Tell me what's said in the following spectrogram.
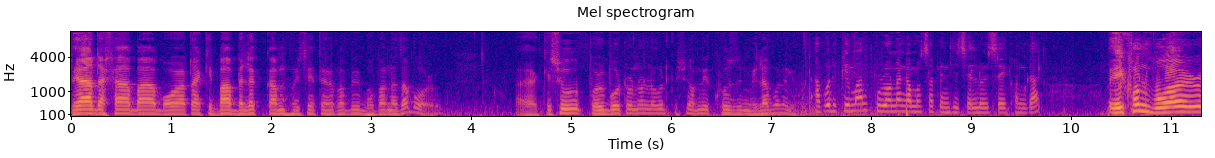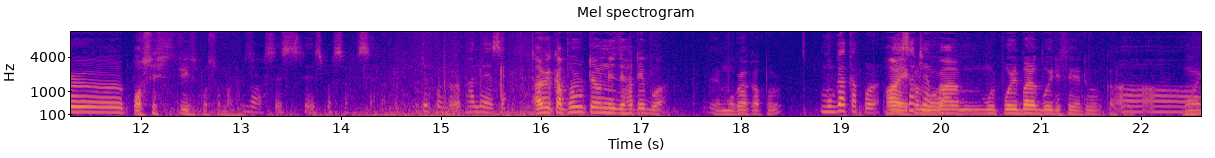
বেয়া দেখা বা বৰ এটা কিবা বেলেগ কাম হৈছে তেনেকুৱা বুলি ভবা নাযাব আৰু। কিছু পৰিৱৰ্তনৰ লগত কিছু আমি খোজ মিলাব লাগিব। আপুনি কিমান পুৰণা গামোচা পিন্ধিছে লৈছে এইখন গাত? এইখন বোৱাৰ পঁচিছ ত্ৰিছ বছৰমান হৈছে। পঁচিছ ত্ৰিছ বছৰ হৈছে। এইটো সুন্দৰ ভালে আছে। আৰু এই কাপোৰো তেওঁ নিজে হাতে বোৱা মুগা কাপোৰ। মুগা কাপোৰ হয় এইখন মুগা? মোৰ পৰিবাৰে বৈ দিছে এইটো কাপোৰ। মই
